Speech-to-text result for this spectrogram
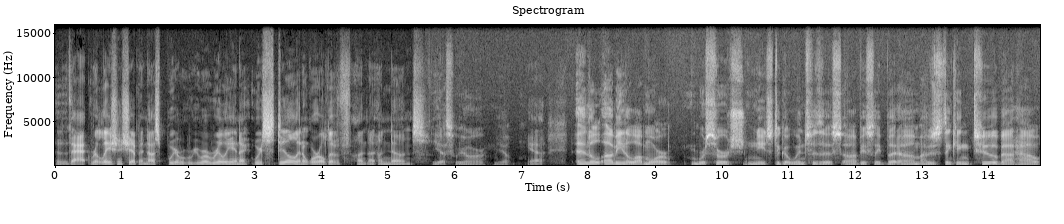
that relationship and us we're we're really in a we're still in a world of un- unknowns. Yes we are. Yeah yeah. And i mean a lot more research needs to go into this obviously but um, i was thinking too about how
